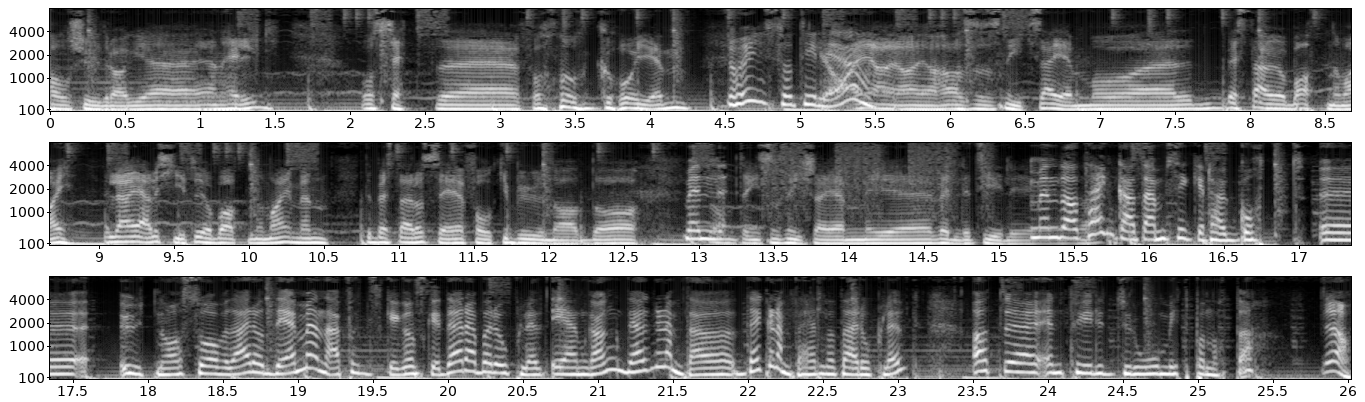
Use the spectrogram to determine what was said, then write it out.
halv sju-draget en helg. Og sett eh, folk gå hjem. Oi, så tidlig, Ja, ja, ja, ja. altså Snike seg hjem. og eh, Det beste er å jobbe 18. mai. Eller det er jævlig kjipt å jobbe 18. mai, men det beste er å se folk i bunad og Men- sånne ting som sniker seg hjem i eh, veldig tidlig. Men da tenker jeg at de sikkert har gått uten å ha sovet der, og det mener jeg faktisk er ganske Det har jeg bare opplevd én gang. Det glemte jeg, det glemte jeg helt at jeg har opplevd. At en fyr dro midt på natta. Ja.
